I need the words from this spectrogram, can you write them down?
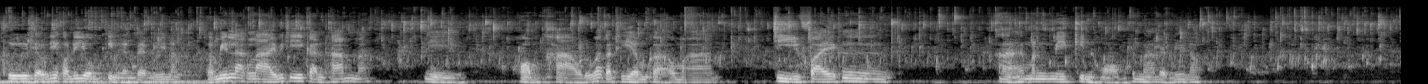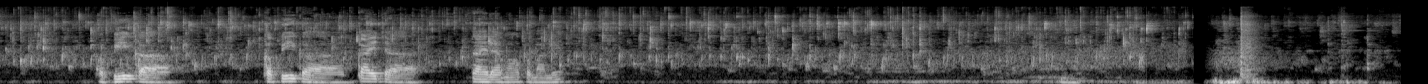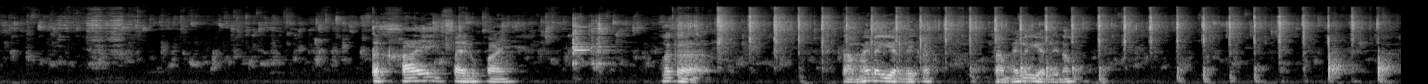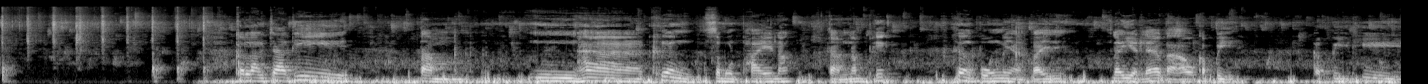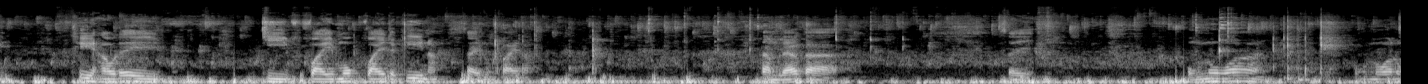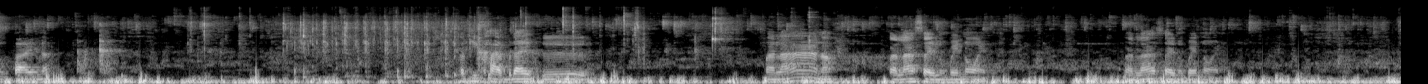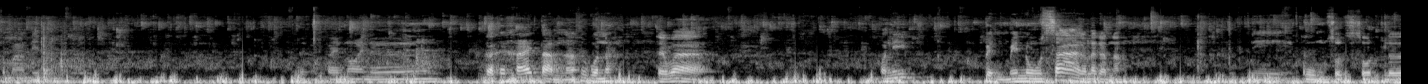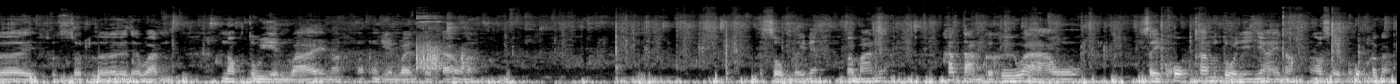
คือแถวนี้เขานิยมกินกันแบบนี้เนาะก็มีหลากหลายวิธีการทำนะนี่หอมขาวหรือว่ากระเทียมก็เอามาจีไฟคืออ่าให้มันมีกลิ่นหอมขึ้นมาแบบนี้เนาะะปิกับกะปิกับใกล้จะได้แล้วเนาะประมาณนี้ตะไคร้ใส่ลงไป แล้วก็ตำให้ละเอียดเลยครับตำให้ละเอียดเลยเนาะ ก็หลังจากที่ต่ำห้าเครื่องสมุนไพรเนาะต่ำน้ำพริก เครื่องปรุงเนี่ยไปละเอียดแล้วก็เอากะปิกะปิที่ที่เราได้จีบไฟมกไฟตะกี้นะใส่ลงไปนะตำแล้วก็ ใส่ผงนัวผงนัวลงไปนะ ก็ที่ขาดไม่ได้คือปลาล่าเนาะปลาล่าใส่ลงไปหน่อยปลาล่าใส่ลงไปหน่อย ประมาณนี้นะใส่ลงไปหน่อยนึงก็คล้ายๆต่ำนะทุกคนนะแต่ว่า วันนี้เป็นเมนูซ่ากันแล้วกันเนาะนี่กุ้งสดๆเลย สดๆเลย แต่วันนอกตู้เย็นไว้เนาะนอกตู้เย็นไว้ตั้งแต่เช้าเนาะ สมเลยเนี่ยประมาณเนี้ยขั้นต่ำก็คือว่าเอาใส่โคกถ้ามันตัวใหญ่ๆเนาะเอาใส่โคกแล้วก็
